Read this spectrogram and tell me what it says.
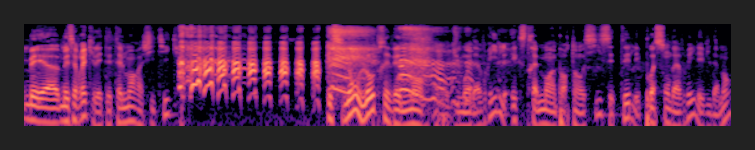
Mais, euh, mais c'est vrai qu'elle était tellement rachitique. Et sinon, l'autre événement euh, du mois d'avril, extrêmement important aussi, c'était les poissons d'avril, évidemment.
